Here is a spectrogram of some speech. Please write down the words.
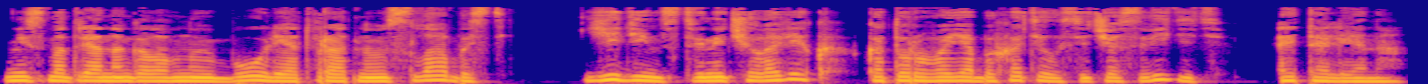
Несмотря на головную боль и отвратную слабость, единственный человек, которого я бы хотел сейчас видеть, это Лена.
